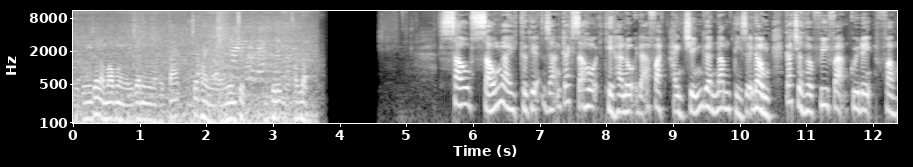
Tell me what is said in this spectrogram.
Thì cũng rất là mong là người dân là hợp tác chấp hành nghiêm chỉnh quy định của pháp luật. Sau 6 ngày thực hiện giãn cách xã hội thì Hà Nội đã phạt hành chính gần 5 tỷ rưỡi đồng các trường hợp vi phạm quy định phòng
